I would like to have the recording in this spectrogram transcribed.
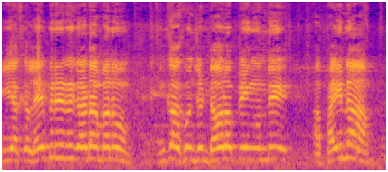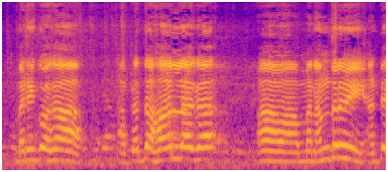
ఈ యొక్క లైబ్రరీ కూడా మనం ఇంకా కొంచెం డెవలపింగ్ ఉంది. ఆ పైన మరి ఇంకొక ఆ పెద్ద హాల్ లాగా ఆ, మనందరం అంటే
